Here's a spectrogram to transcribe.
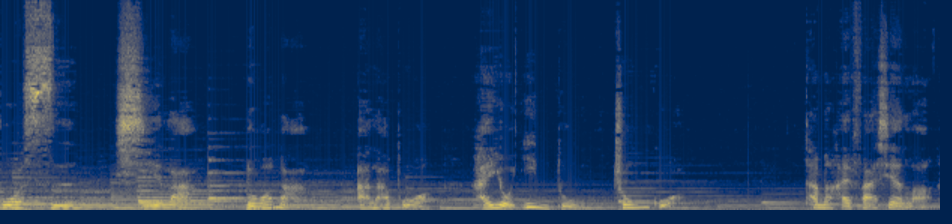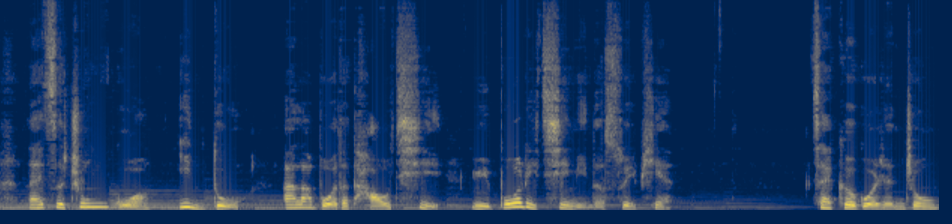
波斯、希腊、罗马、阿拉伯，还有印度、中国。他们还发现了来自中国、印度。阿拉伯的陶器与玻璃器皿的碎片，在各国人中，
